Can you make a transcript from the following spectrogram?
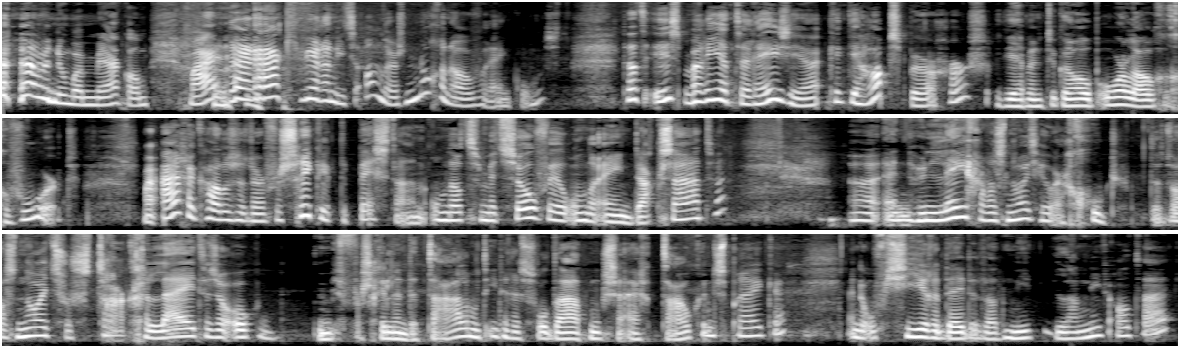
We noemen Merkel. Maar daar raak je weer aan iets anders. Nog een overeenkomst. Dat is Maria Theresia. Kijk, die Habsburgers, die hebben natuurlijk een hoop oorlogen gevoerd. Maar eigenlijk hadden ze er verschrikkelijk de pest aan. Omdat ze met zoveel onder één dak zaten. Eh, en hun leger was nooit heel erg goed. Dat was nooit zo strak geleid en zo ook verschillende talen. Want iedere soldaat moest zijn eigen taal kunnen spreken. En de officieren deden dat niet, lang niet altijd.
